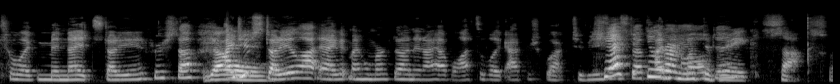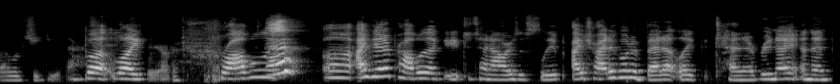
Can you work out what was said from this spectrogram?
till like midnight studying for stuff. I do study a lot and I get my homework done and I have lots of like after school activities She has to do it I'm on winter break. Sucks. Why would she do that? But like Weird. probably uh, I get probably like eight to ten hours of sleep. I try to go to bed at like ten every night, and then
